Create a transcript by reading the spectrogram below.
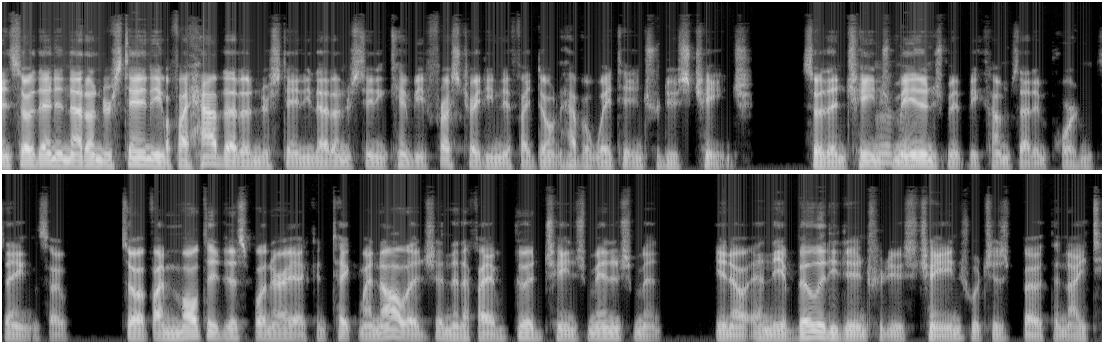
And so then in that understanding, if I have that understanding, that understanding can be frustrating if I don't have a way to introduce change. So then change Mhm. management becomes that important thing. So so if I'm multidisciplinary, I can take my knowledge and then if I have good change management, you know, and the ability to introduce change, which is both an IT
